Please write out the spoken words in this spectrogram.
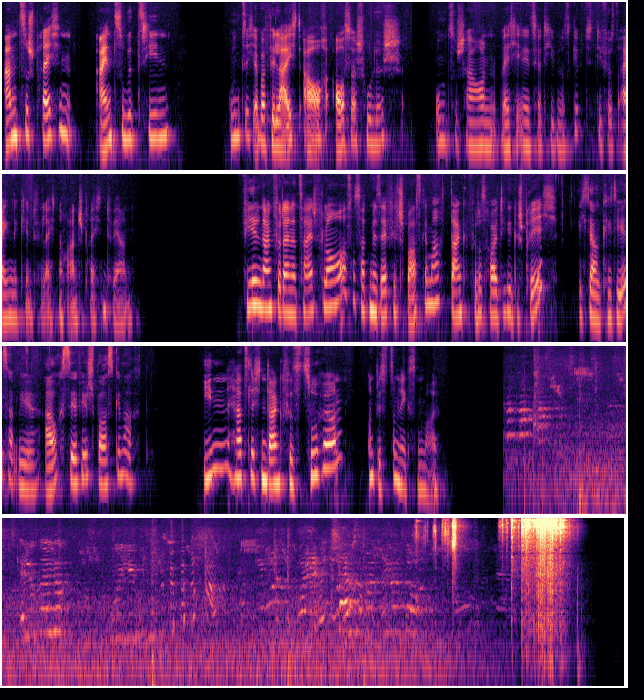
anzusprechen, einzubeziehen und sich aber vielleicht auch außerschulisch umzuschauen, welche Initiativen es gibt, die fürs eigene Kind vielleicht noch ansprechend wären. Vielen Dank für deine Zeit, Florence. Es hat mir sehr viel Spaß gemacht. Danke für das heutige Gespräch. Ich danke dir. Es hat mir auch sehr viel Spaß gemacht. Ihnen herzlichen Dank fürs Zuhören und bis zum nächsten Mal.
